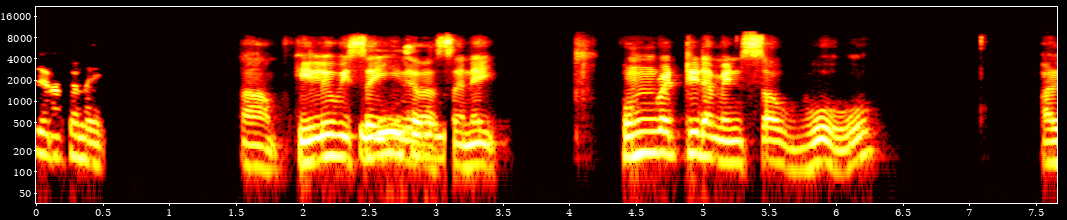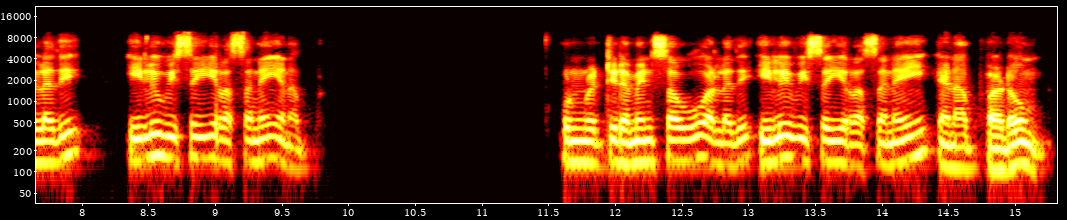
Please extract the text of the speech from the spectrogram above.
ரசனை. ஆம். இழுவிசை ரசனை. புன்வெற்றிட மென்சவ்வு அல்லது இழுவிசை ரசனை எனப்படும் புன்வெற்றிட மென்சவ்வு அல்லது இழுவிசை ரசனை எனப்படும்.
